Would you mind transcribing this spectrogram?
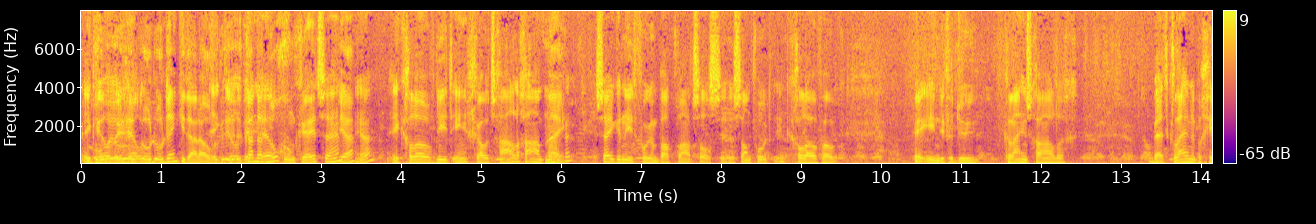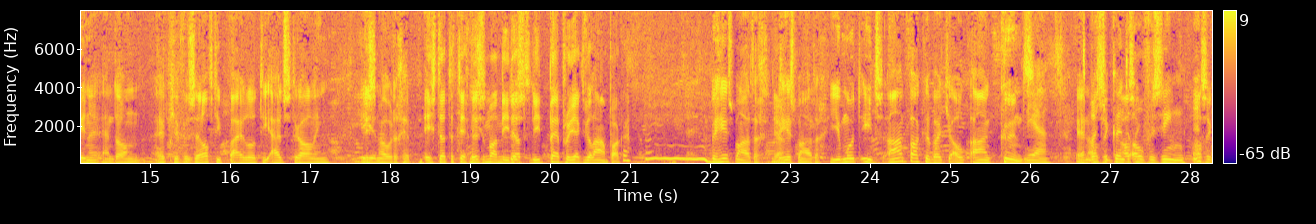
Ik wil weer heel, hoe, hoe denk je daarover? Ik wil kan dat heel nog? concreet zijn. Ja? Ja? Ik geloof niet in grootschalige aanpakken. Zeker niet voor een badplaats als eh, Zandvoort. Ik geloof ook per individu, kleinschalig. Bij het kleine beginnen en dan heb je vanzelf die pilot, die uitstraling die je nodig hebt. Is dat de technische Dus- man die dus- dat die het per project wil aanpakken? Beheersmatig, beheersmatig. Je moet iets aanpakken wat je ook aan kunt. Ja, En wat als je ik- kunt als ik- overzien. Als ik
